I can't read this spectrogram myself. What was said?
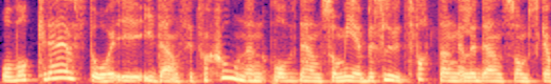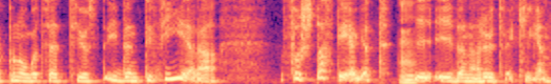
Och vad krävs då i, i den situationen av den som är beslutsfattaren eller den som ska på något sätt just identifiera första steget mm. i, i den här utvecklingen?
